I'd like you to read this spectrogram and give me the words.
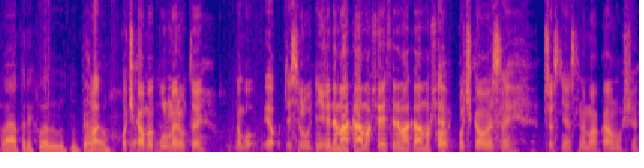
Ale já to rychle lutnu teda, Hele, jo. počkáme Jo, půl jo. minuty. Nebo, jo, ty si lutni. Jestli nemá kámoše, jestli nemá kámoše. A počkáme, jestli, přesně, jestli nemá kámoše.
